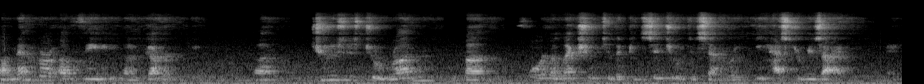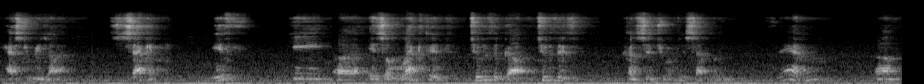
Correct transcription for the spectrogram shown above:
a member of the uh, government uh, chooses to run uh, for an election to the Constituent Assembly, he has to resign. He has to resign. Secondly, if he uh, is elected to the to the Constituent Assembly, then um,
